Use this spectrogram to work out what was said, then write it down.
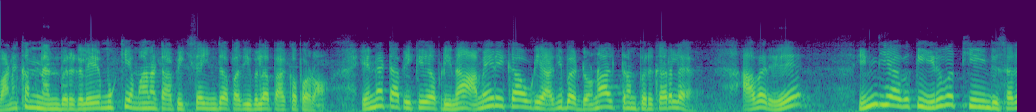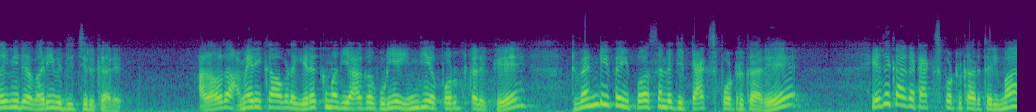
வணக்கம் நண்பர்களே முக்கியமான டாபிக்ஸை இந்த பதிவில் பார்க்க போகிறோம் என்ன டாபிக் அப்படின்னா அமெரிக்காவுடைய அதிபர் டொனால்ட் ட்ரம்ப் இருக்கார்ல அவர் இந்தியாவுக்கு இருபத்தி ஐந்து சதவீத வரி விதிச்சிருக்காரு. அதாவது அமெரிக்காவில் இறக்குமதி ஆகக்கூடிய இந்திய பொருட்களுக்கு டுவெண்ட்டி ஃபைவ் பர்சன்டேஜ் டேக்ஸ் போட்டிருக்காரு. எதுக்காக டேக்ஸ் போட்டிருக்காரு தெரியுமா?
